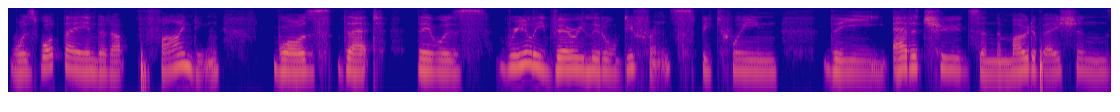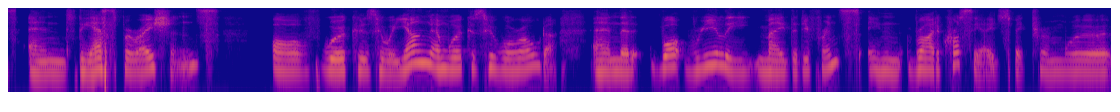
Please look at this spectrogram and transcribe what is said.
was what they ended up finding was that there was really very little difference between the attitudes and the motivations and the aspirations of workers who were young and workers who were older and that what really made the difference in right across the age spectrum were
